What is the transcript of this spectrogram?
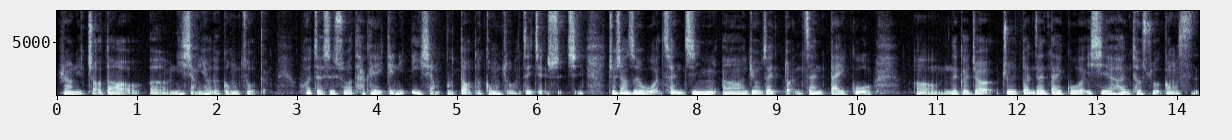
让你找到呃你想要的工作的，或者是说它可以给你意想不到的工作这件事情。就像是我曾经嗯有在短暂待过，嗯那个叫就是短暂待过一些很特殊的公司。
